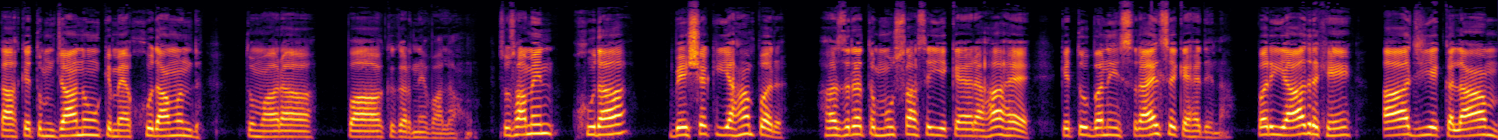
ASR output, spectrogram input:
تاکہ تم جانو کہ میں خدا مند تمہارا پاک کرنے والا ہوں۔ سسامن خدا بے شک یہاں پر حضرت موسا سے یہ کہہ رہا ہے کہ تو بنی اسرائیل سے کہہ دینا۔ پر یاد رکھیں، آج یہ کلام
